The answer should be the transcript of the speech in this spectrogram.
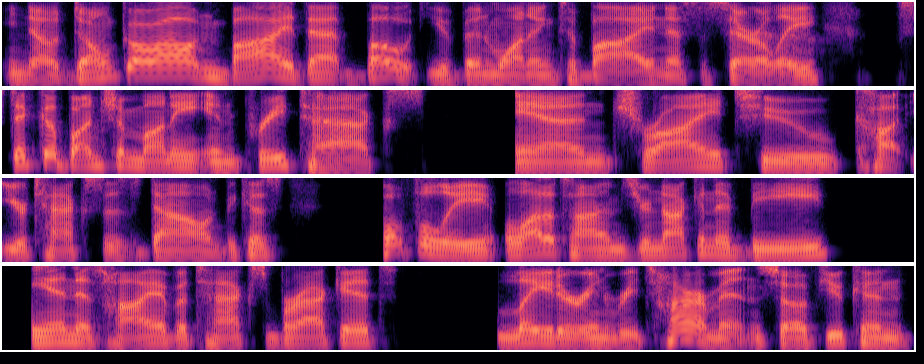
you know, don't go out and buy that boat you've been wanting to buy necessarily. Stick a bunch of money in pre tax and try to cut your taxes down because hopefully a lot of times you're not going to be in as high of a tax bracket later in retirement. And so if you can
